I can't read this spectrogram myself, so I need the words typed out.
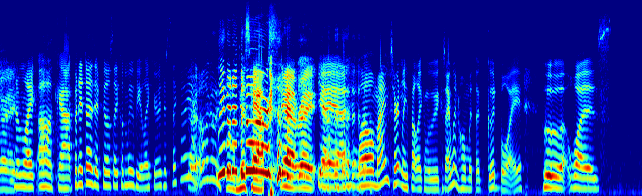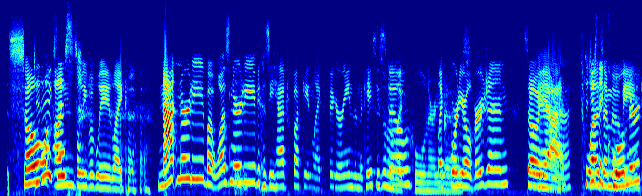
And I'm like, oh god, but it does. It feels like a movie. Like you're just like, oh yeah. Oh, look at Leave it little at the mishaps. door. yeah, right. Yeah, yeah, yeah. well, mine certainly felt like a movie because I went home with a good boy who was Do so unbelievably like not nerdy, but was mm-hmm. nerdy because he had fucking like figurines in the cases He's one still, of like cool nerdy like forty year old virgin. So yeah, Did you was say a cool movie. nerdy?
